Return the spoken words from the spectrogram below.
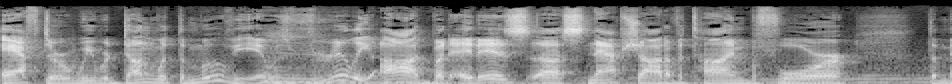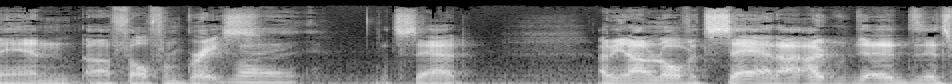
after we were done with the movie. It was Hmm. really odd, but it is a snapshot of a time before the man uh, fell from grace. Right. It's sad. I mean, I don't know if it's sad. I, I it's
